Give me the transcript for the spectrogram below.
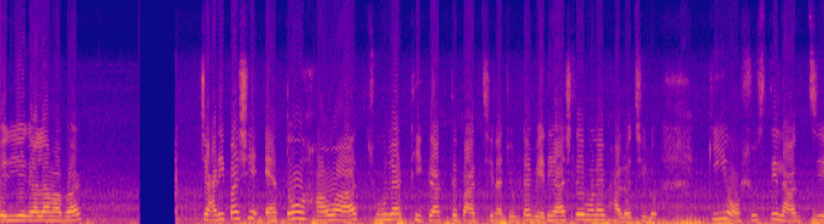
বেরিয়ে গেলাম আবার। চারিপাশে এত হাওয়া, চুল আর ঠিক রাখতে পারছি না। চুলটা বেঁধে আসলেই মনে হয় ভালো ছিল। কি অস্বস্তি লাগছে।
